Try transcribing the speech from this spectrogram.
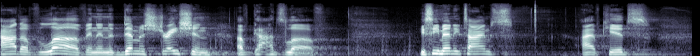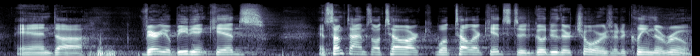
out of love and in a demonstration of God's love. You see, many times I have kids and uh, very obedient kids, and sometimes I'll tell our, we'll tell our kids to go do their chores or to clean their room.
